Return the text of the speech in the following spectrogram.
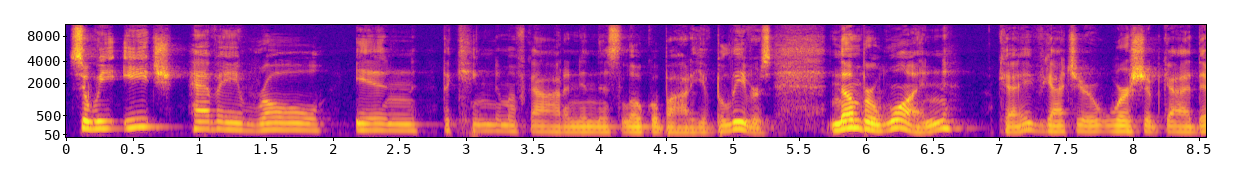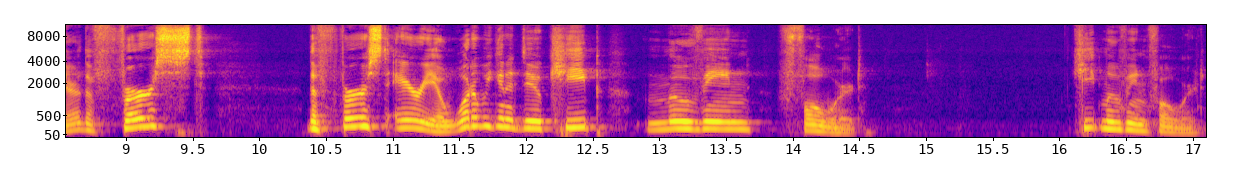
So we each have a role in the kingdom of God and in this local body of believers. Number one, okay, you've got your worship guide there. The first, the first area, what are we going to do? Keep moving forward. Keep moving forward.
